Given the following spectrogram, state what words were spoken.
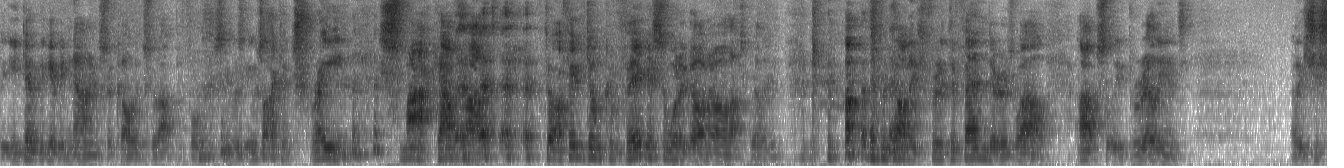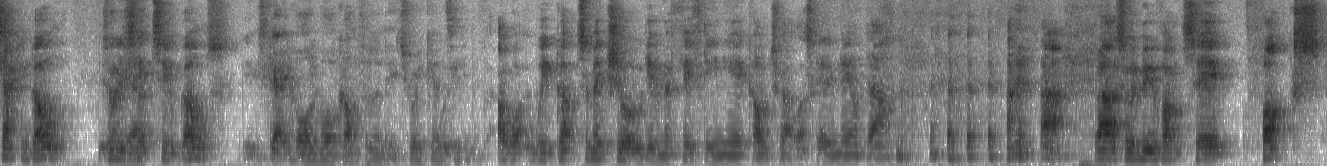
you don't be giving nines for Collins for that performance. He was he was like a train. Smack, have that. So I think Duncan Ferguson would have gone, oh, that's brilliant. Let's be honest, for a defender as well, absolutely brilliant. And it's his second goal. He's only Yeah. hit two goals. He's getting more and more confident each week, isn't he? We, I, we've got to make sure we give him a 15 year contract. Let's get him nailed down. right, so we move on to Fox.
